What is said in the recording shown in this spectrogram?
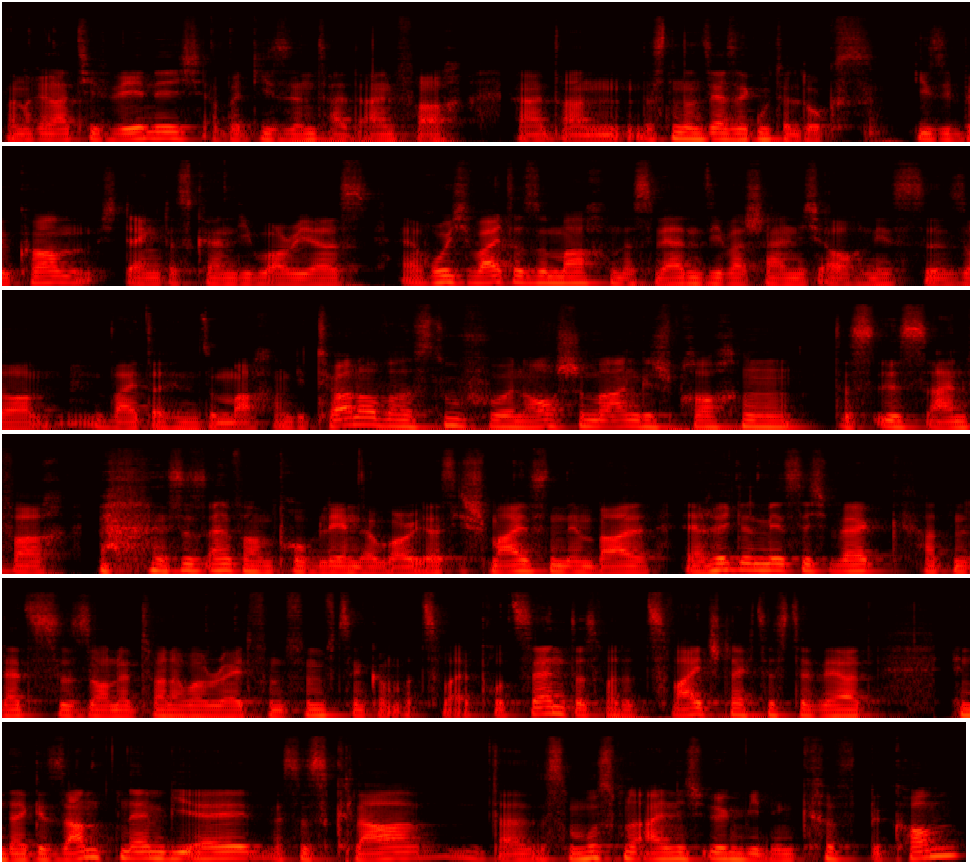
dann relativ wenig, aber die sind halt einfach, ja, dann, das sind dann sehr, sehr gute Looks, die sie bekommen. Ich denke, das können die Warriors ja, ruhig weiter so machen. Das werden sie wahrscheinlich auch nächste Saison weiterhin so machen. Die Turnover hast du vorhin auch schon mal angesprochen. Das ist einfach, es ist einfach ein Problem Problem der Warriors. Sie schmeißen den Ball regelmäßig weg, hatten letzte Saison eine Turnover Rate von 15,2% Das war der zweitschlechteste Wert in der gesamten NBA. Es ist klar, das muss man eigentlich irgendwie in den Griff bekommen.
